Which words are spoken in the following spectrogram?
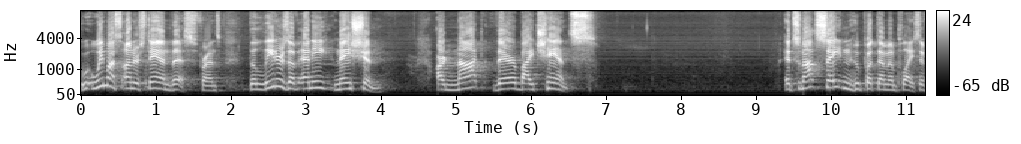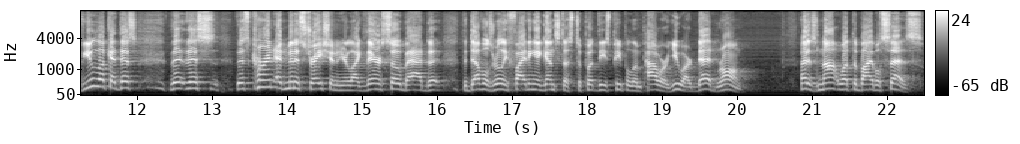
We must understand this, friends. The leaders of any nation are not there by chance. It's not Satan who put them in place. If you look at this, this, this current administration and you're like, they're so bad that the devil's really fighting against us to put these people in power, you are dead wrong. That is not what the Bible says.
